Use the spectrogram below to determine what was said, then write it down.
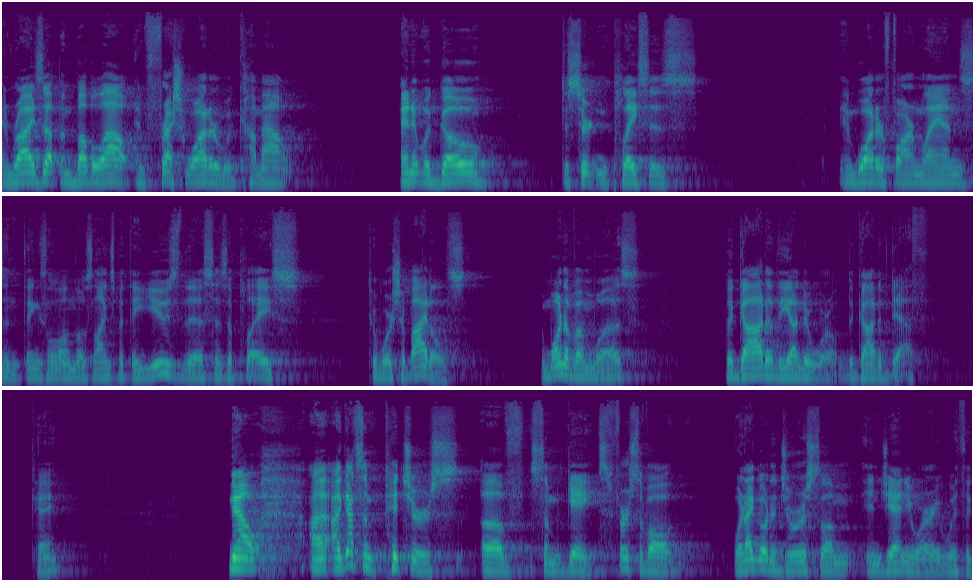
and rise up and bubble out, and fresh water would come out. And it would go to certain places in water farmlands and things along those lines. But they used this as a place to worship idols. And one of them was the God of the underworld, the God of death. Okay? Now, I, I got some pictures of some gates. First of all, when I go to Jerusalem in January with a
